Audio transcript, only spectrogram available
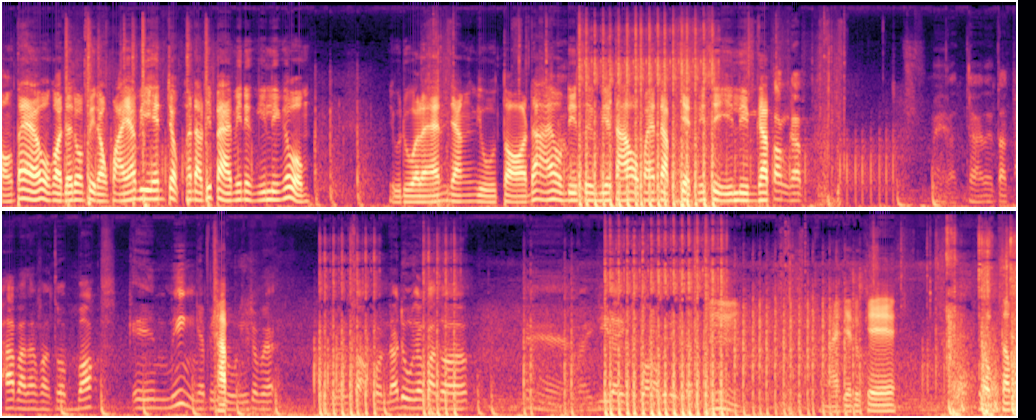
2แต้มครับผมก่อนจะโดนปิดออกไปฮะ BN จบอันดับที่8มี1อีลิงครับผม อยู่ดัวแลนด์ยังอยู่ต่อได้ครับผมดีซเวียตามออกไปอันดับ7มี4อีลิมครับ ต้องครับแหม่อาจารย์ตัดภาพมาทางฝั่งตัวบ็อกซ์เกมมิ่งเนี่ยไปครับ ดูนี้ใช่ไหมฮะอยู่กันสองคนแล้วดูทางฝั่งตัวแหม่ ไมกี้ได้ตัวออกไปหนึ่งครับอืมยังไงเทียทูเคหลบสโม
